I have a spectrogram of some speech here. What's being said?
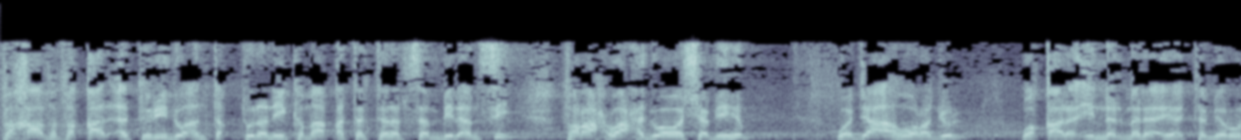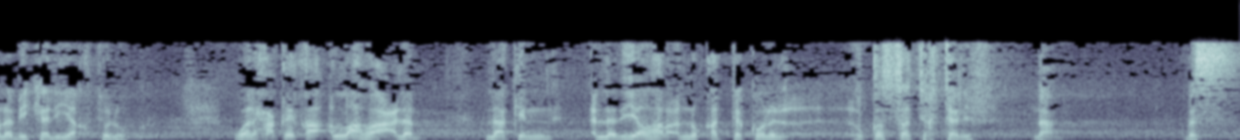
فخاف فقال أتريد أن تقتلني كما قتلت نفسا بالأمس؟ فراح واحد ووشى بهم وجاءه رجل وقال إن الملأ يأتمرون بك ليقتلوك. والحقيقة الله أعلم لكن الذي يظهر أنه قد تكون القصة تختلف. نعم. بس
